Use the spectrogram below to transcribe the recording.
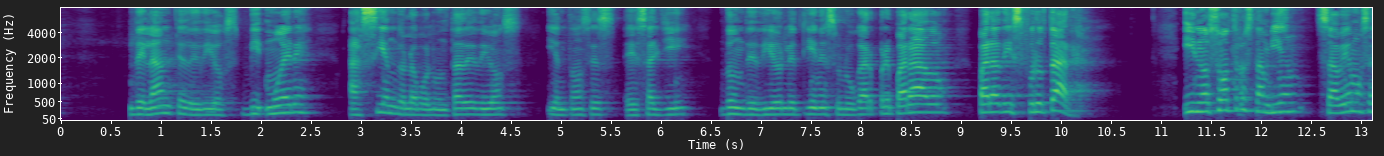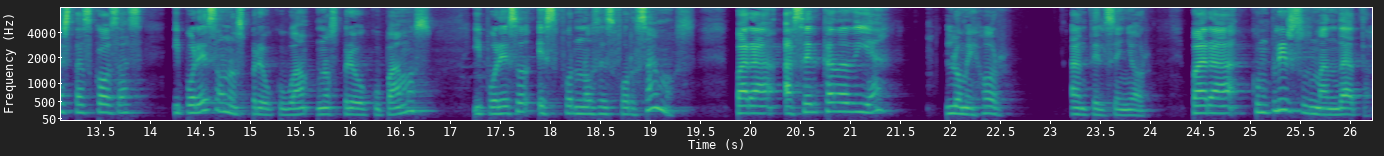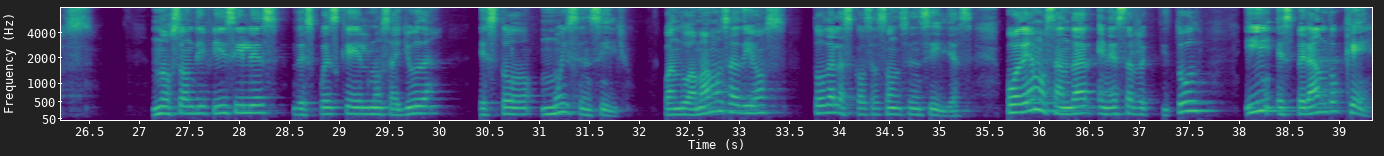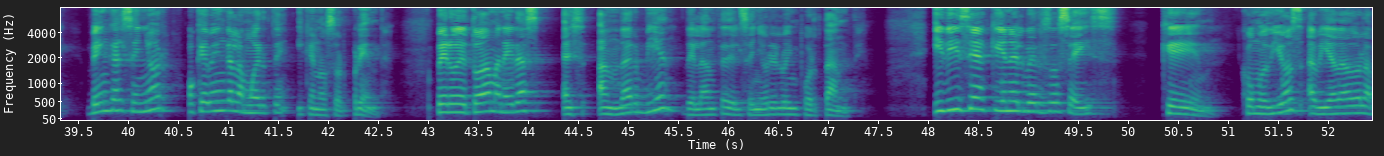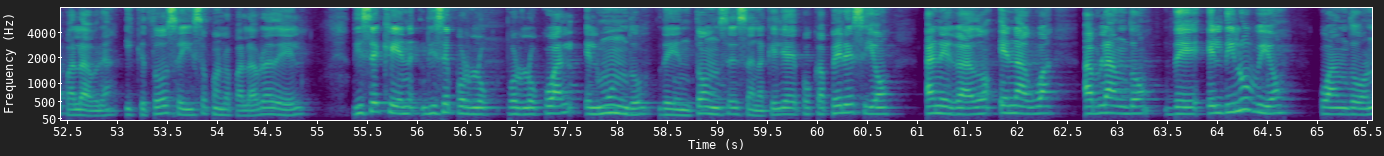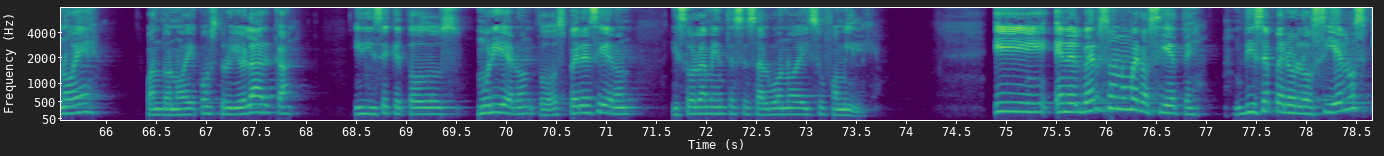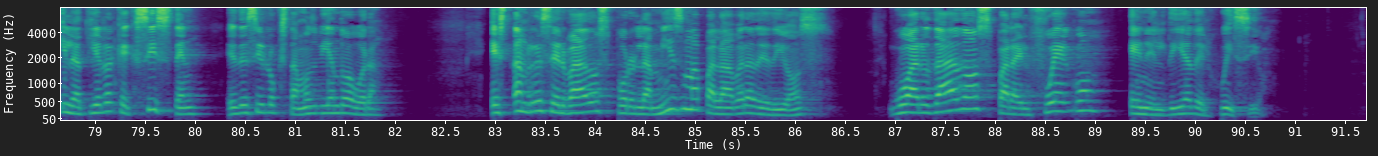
delante de Dios, muere haciendo la voluntad de Dios y entonces es allí donde Dios le tiene su lugar preparado para disfrutar. Y nosotros también sabemos estas cosas y por eso nos, preocupamos y por eso nos esforzamos para hacer cada día lo mejor ante el Señor, para cumplir sus mandatos. No son difíciles después que Él nos ayuda, es todo muy sencillo. Cuando amamos a Dios, todas las cosas son sencillas. Podemos andar en esa rectitud y esperando que venga el Señor o que venga la muerte y que nos sorprenda. Pero de todas maneras, es andar bien delante del Señor es lo importante. Y dice aquí en el verso 6 que como Dios había dado la palabra y que todo se hizo con la palabra de Él, dice que dice por lo, por lo cual el mundo de entonces, en aquella época, pereció anegado en agua hablando del el diluvio cuando Noé, cuando Noé construyó el arca y dice que todos murieron, todos perecieron y solamente se salvó Noé y su familia. Y en el verso número 7 dice, pero los cielos y la tierra que existen, es decir, lo que estamos viendo ahora, están reservados por la misma palabra de Dios, guardados para el fuego en el día del juicio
